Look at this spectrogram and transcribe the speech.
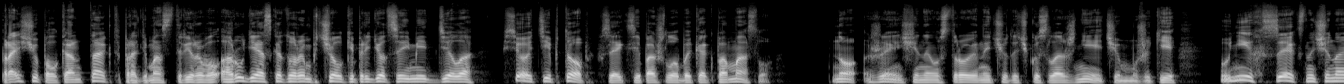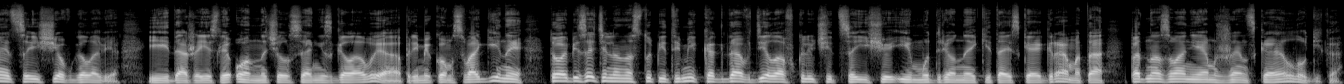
прощупал контакт, продемонстрировал орудие, с которым пчелке придется иметь дело. Все тип-топ, в сексе пошло бы как по маслу. Но женщины устроены чуточку сложнее, чем мужики. У них секс начинается еще в голове. И даже если он начался не с головы, а прямиком с вагины, то обязательно наступит миг, когда в дело включится еще и мудреная китайская грамота под названием «женская логика».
